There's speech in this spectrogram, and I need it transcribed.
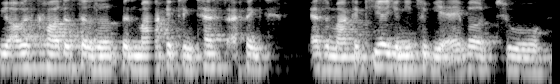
we always call this a little bit marketing test. I think as a marketeer, you need to be able to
